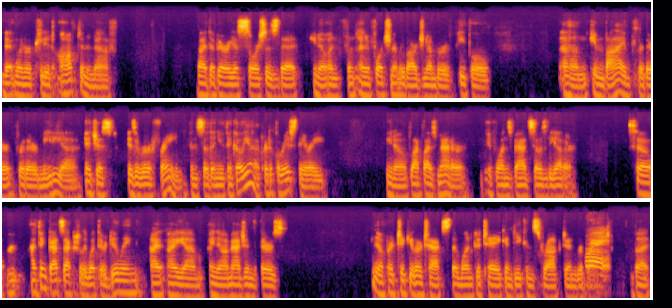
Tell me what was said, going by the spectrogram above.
that when repeated often enough by the various sources that you know an, an unfortunately large number of people um, imbibe for their for their media it just is a refrain. And so then you think oh yeah critical race theory you know black lives matter. If one's bad so is the other. So i think that's actually what they're doing. I i um i know imagine that there's you know particular texts that one could take and deconstruct and rebut right. But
